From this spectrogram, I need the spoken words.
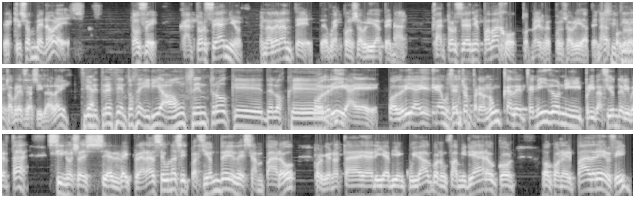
Es que son menores. Entonces, 14 años en adelante de responsabilidad penal. 14 años para abajo, pues no hay responsabilidad penal, Sí, porque lo establece así la ley. Tiene Ya. 13, entonces iría a un centro que de los que... Podría, eh, podría ir a un centro, pero nunca detenido ni privación de libertad, sino se, se declarase una situación de desamparo, porque no estaría bien cuidado con un familiar o con, o con el padre, en fin.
